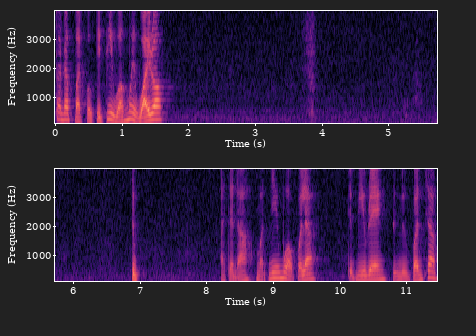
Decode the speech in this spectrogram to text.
ถ้ารับบัตรของสิทธิพี่หวังไม่ไหวหรอก อาจารย์อาหมัดนิ้วมือออกไปแล้ว จะมีแรงถึงหนึ่งพันช่าง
